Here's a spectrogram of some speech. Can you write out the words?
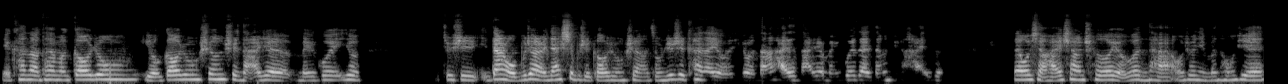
也看到他们高中有高中生是拿着玫瑰就。就是，当然我不知道人家是不是高中生。总之是看到有有男孩子拿着玫瑰在等女孩子。那我小孩上车也问他，我说你们同学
